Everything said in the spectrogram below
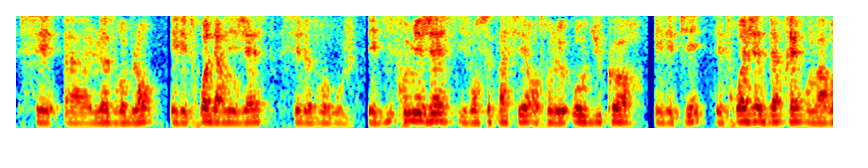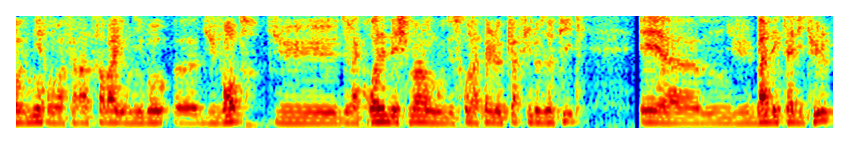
c'est euh, l'œuvre blanc. Et les 3 derniers gestes, c'est l'œuvre rouge. Les 10 premiers gestes, ils vont se passer entre le haut du corps et les pieds. Les 3 gestes d'après, on va revenir, on va faire un travail au niveau euh, du ventre, du, de la croisée des chemins ou de ce qu'on appelle le cœur philosophique et euh, du bas des clavicules.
